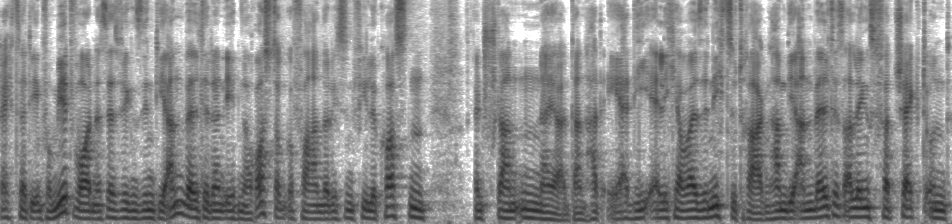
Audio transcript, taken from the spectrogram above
rechtzeitig informiert worden ist? Deswegen sind die Anwälte dann eben nach Rostock gefahren, dadurch sind viele Kosten entstanden. Naja, dann hat er die ehrlicherweise nicht zu tragen. Haben die Anwälte es allerdings vercheckt und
